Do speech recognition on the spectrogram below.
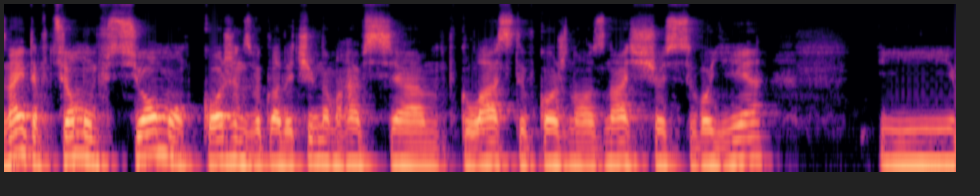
Знаєте, в цьому всьому кожен з викладачів намагався вкласти в кожного з нас щось своє і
